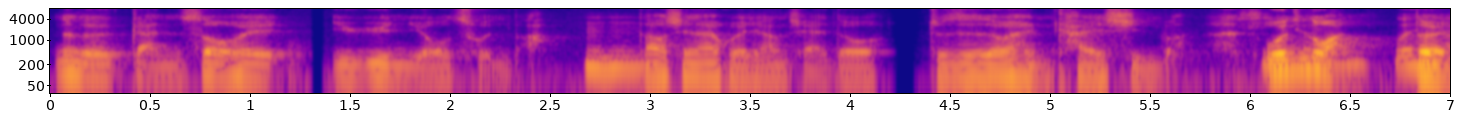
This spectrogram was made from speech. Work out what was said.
那个感受会余韵犹存吧。嗯哼，到现在回想起来都就是都会很开心吧，温暖，暖对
